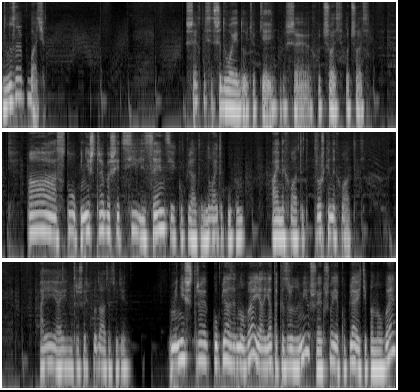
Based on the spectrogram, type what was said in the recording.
Ну, зараз побачимо. Ще хтось, ще двоє йдуть, окей. Ще хоч щось, хоч щось. А, стоп, мені ж треба ще ці ліцензії купляти. Ну, Давайте купимо. Ай, не хватить. Трошки не хватить. Ай-яй-яй, ну треба щось продати тоді. Мені ж треба купляти нове, я, я так і зрозумів, що якщо я купляю типу нове,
